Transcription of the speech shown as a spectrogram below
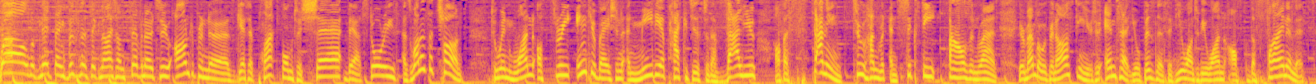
Well, with Nedbank Business Ignite on 702, entrepreneurs get a platform to share their stories as well as a chance to win one of three incubation and media packages to the value of a stunning 260,000 Rand. You remember, we've been asking you to enter your business if you want to be one of the finalists.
